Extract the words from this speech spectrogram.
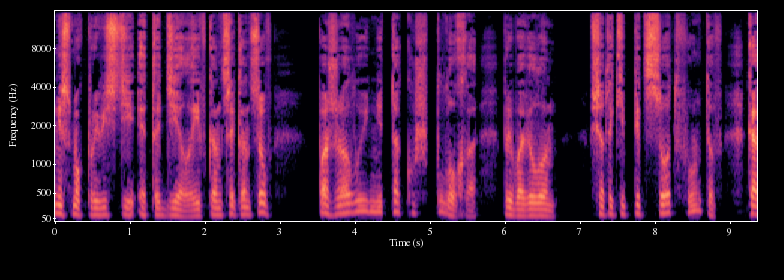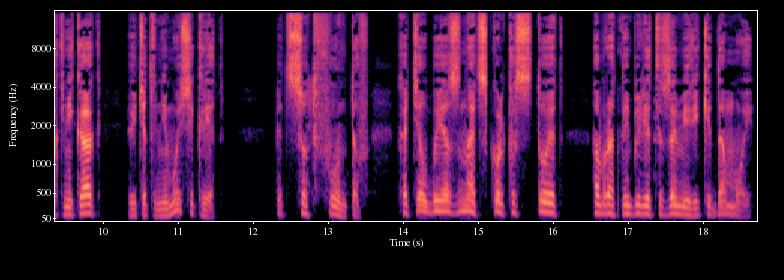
не смог провести это дело, и в конце концов, пожалуй, не так уж плохо, — прибавил он. Все-таки пятьсот фунтов, как-никак, ведь это не мой секрет. Пятьсот фунтов. Хотел бы я знать, сколько стоит обратный билет из Америки домой.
